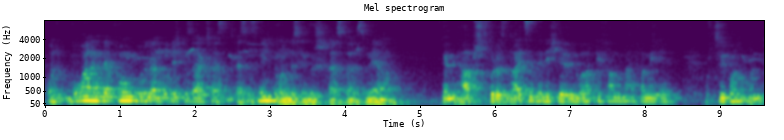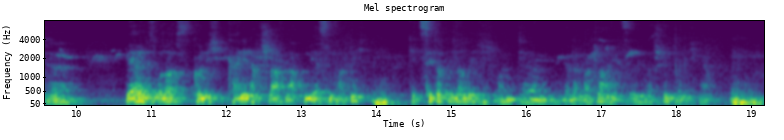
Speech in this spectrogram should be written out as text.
Und wo war dann der Punkt, wo du dann wirklich gesagt hast, es ist nicht nur ein bisschen gestresst, da ist mehr? Im Herbst 2013 bin ich äh, in Urlaub gefahren mit meiner Familie auf Zypern und äh, während des Urlaubs konnte ich keine Nacht schlafen, ab dem ersten Tag nicht. Mhm. Gezittert innerlich und ähm, ja, dann war klar, jetzt irgendwas stimmt da nicht mehr. Mhm.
